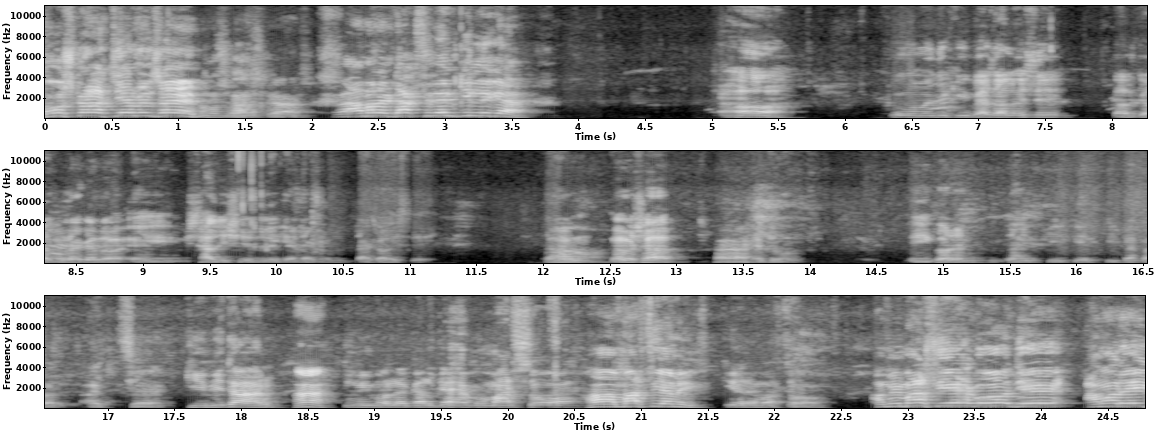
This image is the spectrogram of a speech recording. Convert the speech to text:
নমস্কার চেয়ারম্যান সাহেব। নমস্কার। আমার ডাকছিলেন কি লেগা? হ্যাঁ তোমার মধ্যে কি ভেজাল হয়েছে কালকে শোনা গেল এই সালিশের লেগে টাকা টাকা হয়েছে। মেমে সাহেব হ্যাঁ। একটু ই করেন জান কি কি কি ব্যাপার? আচ্ছা কি বিধান? হ্যাঁ। তুমি বলে কালকে হ্যাঁ মারছো? হ্যাঁ মারছি আমি। কি রে মারছো? আমি মারছি এগো যে আমার এই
